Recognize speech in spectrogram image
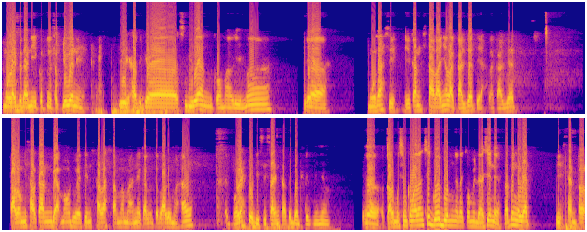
mulai berani ikut nusuk juga nih. Di harga 9,5 ya murah sih. Ya kan staranya lah kazet ya lah kazet kalau misalkan nggak mau duetin salah sama Mane karena terlalu mahal eh, boleh tuh disisain satu buat Firmino ya kalau musim kemarin sih gue belum ngerekomendasiin ya. Tapi ngelihat di sampel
